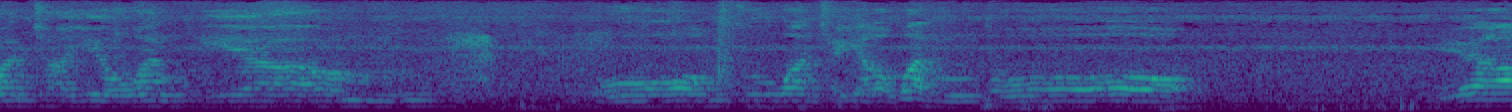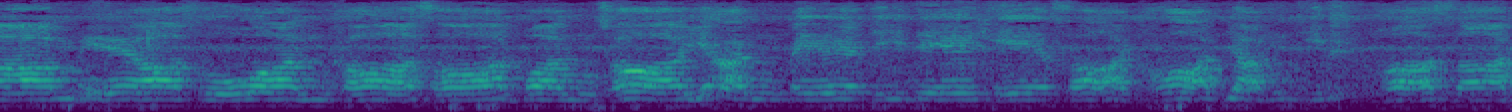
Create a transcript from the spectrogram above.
วันชัยวันเทียมโอมสุวรรณชยวันโตยามเมียสุวรรณคาสาดวันชายันเตติเดเคสาดขาดยันทิ คาสาด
